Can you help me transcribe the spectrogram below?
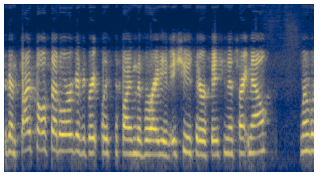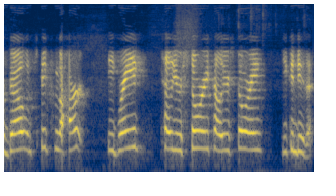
So again, fivecalls.org is a great place to find the variety of issues that are facing us right now. Remember, go and speak from the heart. Be brave. Tell your story. Tell your story. You can do this.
